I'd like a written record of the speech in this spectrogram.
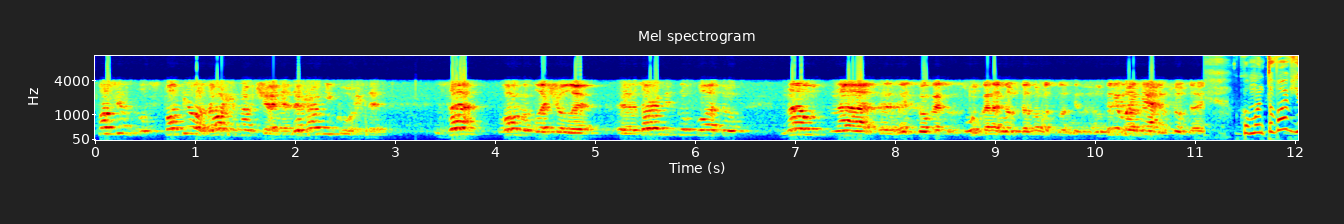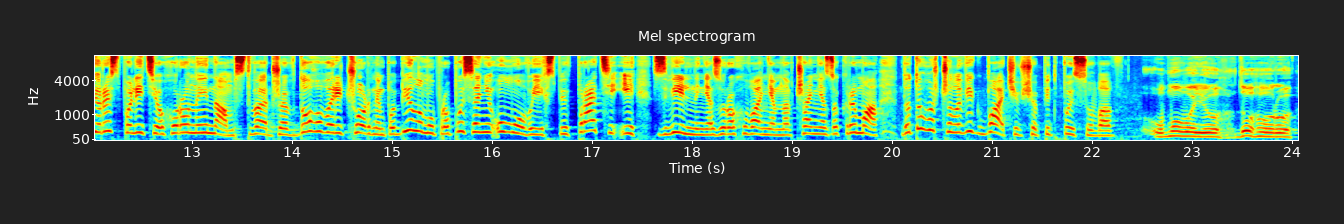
сплати- сплатила за ваше навчання державні кошти. За вам виплачували е, заробітну плату на, на е, Сколько, сколько установа? Утримання. Суда. Коментував юрист поліції охорони і нам. Стверджує, в договорі чорним по білому прописані умови їх співпраці і звільнення з урахуванням навчання. Зокрема, до того ж, чоловік бачив, що підписував. Умовою договору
